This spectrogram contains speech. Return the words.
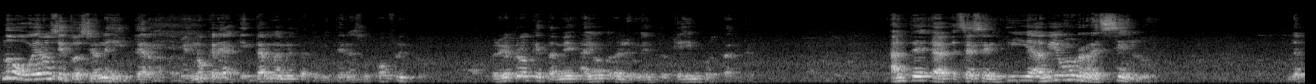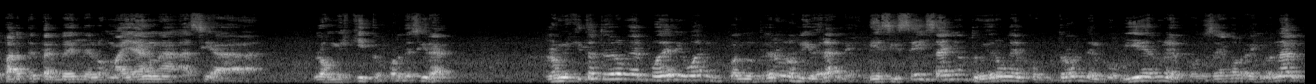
No, hubieron situaciones internas también, no creas que internamente también tienen su conflicto. Pero yo creo que también hay otro elemento que es importante. Antes eh, se sentía, había un recelo de parte tal vez de los mayanas hacia los misquitos, por decir algo. Los misquitos tuvieron el poder igual cuando tuvieron los liberales. 16 años tuvieron el control del gobierno y el consejo regional.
